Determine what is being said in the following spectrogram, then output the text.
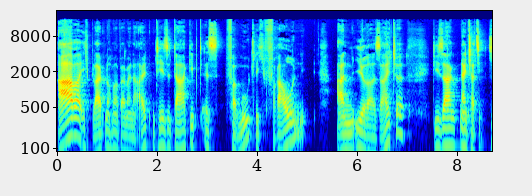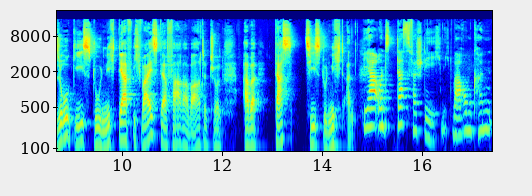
Aber ich bleibe nochmal bei meiner alten These, da gibt es vermutlich Frauen an ihrer Seite, die sagen, nein Schatzi, so gehst du nicht. Der, ich weiß, der Fahrer wartet schon, aber das ziehst du nicht an. Ja, und das verstehe ich nicht. Warum können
